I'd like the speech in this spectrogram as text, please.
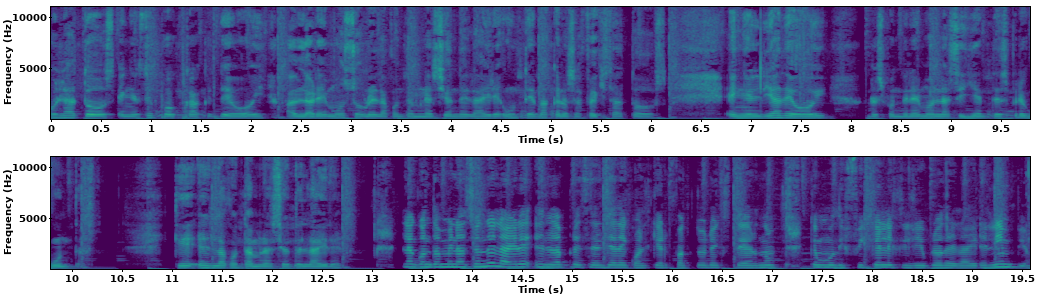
Hola a todos, en este podcast de hoy hablaremos sobre la contaminación del aire, un tema que nos afecta a todos. En el día de hoy responderemos las siguientes preguntas. ¿Qué es la contaminación del aire? La contaminación del aire es la presencia de cualquier factor externo que modifique el equilibrio del aire limpio.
